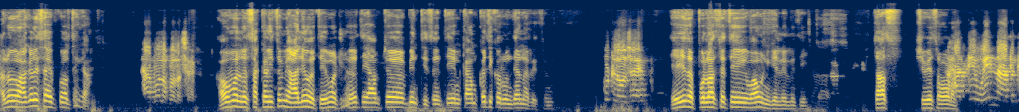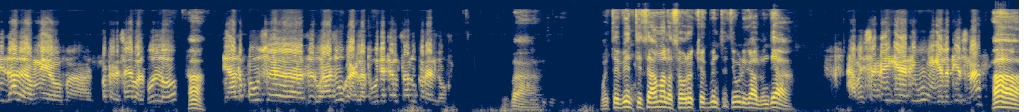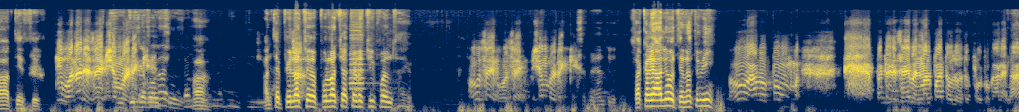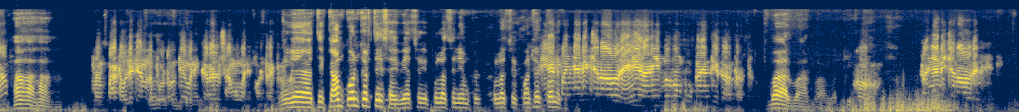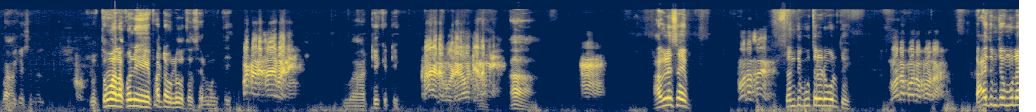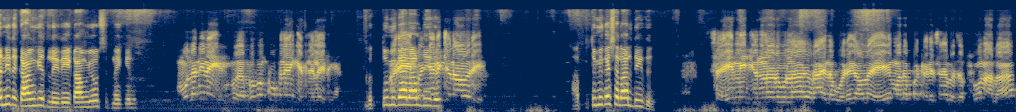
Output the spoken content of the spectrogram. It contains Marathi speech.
हॅलो आगळे साहेब बोलते का? हा बोला बोला साहेब. अहो म्हणलं सकाळी तुम्ही आले होते म्हटलं ते आमचं भिंतीचं ते काम कधी करून देणार आहे तुम्ही? कुठलं हो साहेब? हे इथं पुलाचं ते वाहून गेलेलं ते. तास शिवेचा वाडा. हा ते होईल ना आता ते झालं. मी अं, पठाडे साहेबाला बोललो. हा. ते आता पाऊस अं, जर आज उघडला तर उद्या त्याला चालू करायला लावू. बा. मग ते भिंतीचं आम्हाला संरक्षक भिंत तेवढी घालून द्या. हा म्हणजे सकाळी गे- ते होऊन गेलं तेच ना? हा हा हा तेच तेच. ते होणार आहे साहेब शंभर टक्के. हा. आणि त्या पिलाच्या पुलाच्या कडेची पण साहेब. हो साहेब हो साहेब शंभर टक्के. सकाळी आले होते ना तुम्ही? हो आलो पाहून पठाडे साहेबांनी मला पाठवलं होतं फोटो काढायला. हा हा हा. मग पाठवले त्यांना फोटो ते म्हणे करायला सांगू म्हणे कॉन्ट्रॅक्टर मग अं, ते काम कोण करते साहेब? याचं पुलाचं नेमकं? पुलाचं कॉन्ट्रॅक्ट कोण पंजाबीच्या नावावर आहे आणि बघून करतात बर बर बर बर. ठीक हो. पंजाबीच्या नावावर आहे ते. बर. मग तुम्हाला कोणी पाठवलं होतं सर मग ते? साहेबांनी. बर ठीक आहे ठीक. राहायला गोडेगावात आहे ना मी? हा. हम्म. आगळे साहेब बोला साहेब. संदीप उतरडे बोलतोय. बोला बोला बोला. काय तुमच्या मुलांनी ते काम घेतलंय ते काम व्यवस्थित नाही केलं? मुलांनी नाही ब- बबन कोकणाने घेतलेलं आहे ते. तुम्ही काय आलते इथं? पंजाबीच्या नावावर आहे. आप- तुम्ही कशाला आलते इथं? साहेब मी जुन्नरला राहायला घोडेगावला आहे. मला पठाडे साहेबाचा फोन आला.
